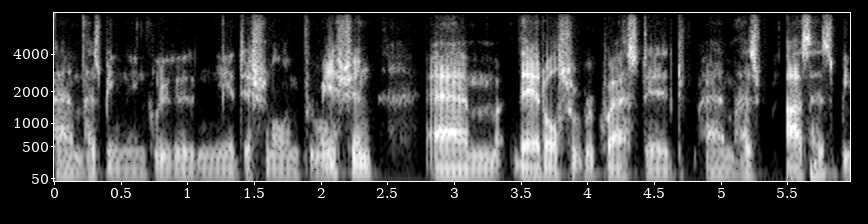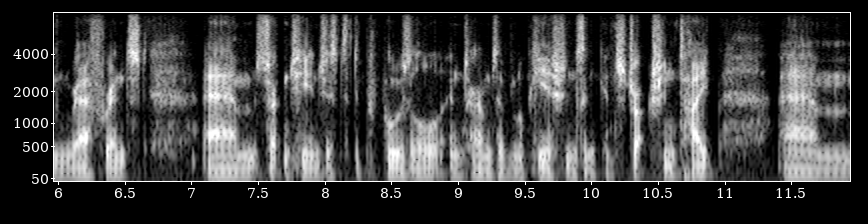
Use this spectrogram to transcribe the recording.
um, has been included in the additional information. Um, they had also requested, um, has, as has been referenced, um, certain changes to the proposal in terms of locations and construction type. Um,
